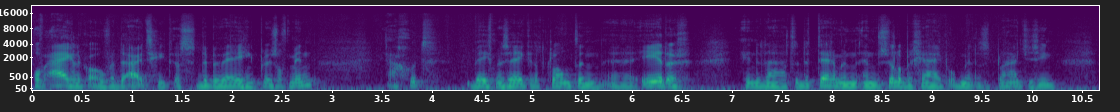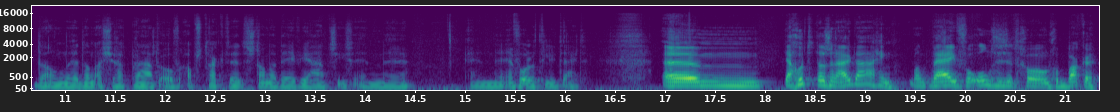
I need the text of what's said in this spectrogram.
of eigenlijk over de uitschieters, de beweging plus of min, ja goed, wees maar zeker dat klanten uh, eerder inderdaad de termen en zullen begrijpen op het moment dat het plaatje zien, dan, uh, dan als je gaat praten over abstracte standaarddeviaties en, uh, en, en volatiliteit. Um, ja goed, dat is een uitdaging. Want wij, voor ons is het gewoon gebakken,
